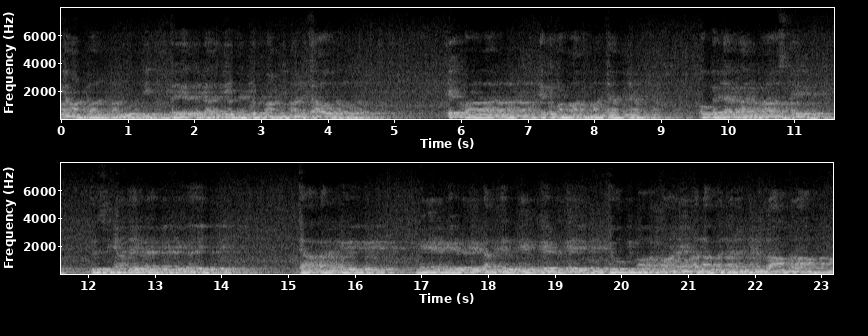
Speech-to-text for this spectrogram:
ਗਿਆਨ ਵਾਲ ਲੋੜੀ ਪ੍ਰੇਰਿਤ ਕਰਦੀ ਹੈ, ਗੁਰਬਾਣੀ ਨਾਲ ਚਾਓ ਇੱਕ ਵਾਰ ਇੱਕ ਮਹਾਤਮਾ ਜਨ ਉਹ ਗਿਆ ਕਰਨ ਵਾਸਤੇ ਦ੍ਰਿਸ਼ਟੀਆਂ ਦੇ ਗ੍ਰਹਿ ਵਿਖੇ ਗਏ ਜਾ ਕਰਕੇ ਮੇਨ ਗੇਟ ਦੇ ਢੰਗੇ ਮੇਨ ਗੇਟ ਤੇ ਜੋ ਵੀ ਮਹਾਤਮਾ ਨੇ ਅਲੱਗ ਅਲੱਗ ਰਾਮ ਰਾਮ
